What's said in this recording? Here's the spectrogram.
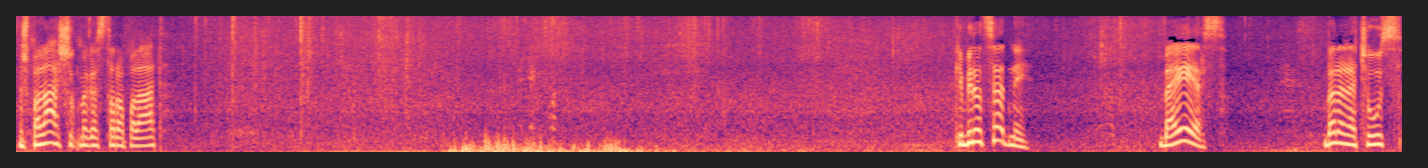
Most már lássuk meg azt a rapalát. Ki bírod szedni? Beérsz? Bele ne csúsz.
